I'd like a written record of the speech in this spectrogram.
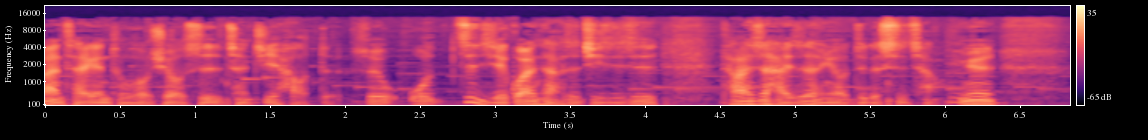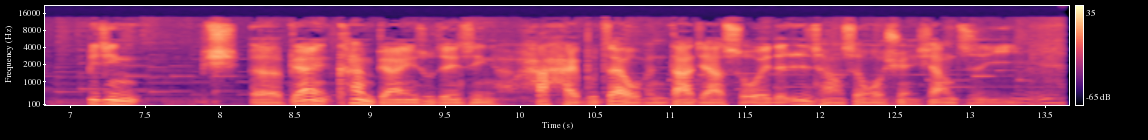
漫才跟脱口秀是成绩好的。所以我自己的观察是，其实是台湾是还是很有这个市场，因为毕竟呃表演看表演艺术这件事情，它还不在我们大家所谓的日常生活选项之一。嗯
